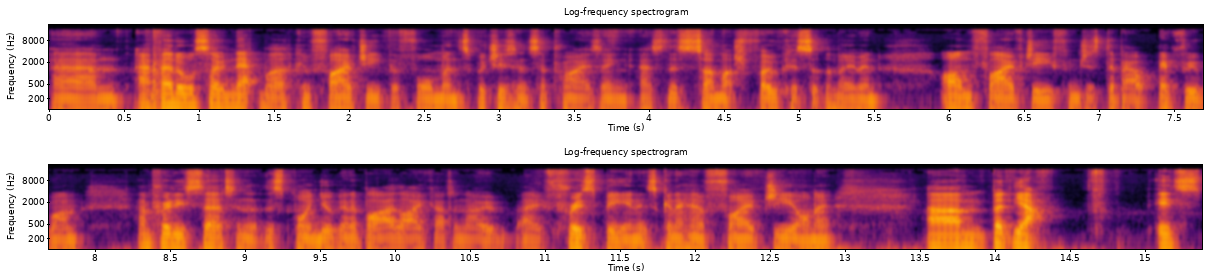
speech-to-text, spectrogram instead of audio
Um, but also network and 5G performance, which isn't surprising as there's so much focus at the moment on 5G from just about everyone. I'm pretty certain at this point you're going to buy like I don't know a frisbee and it's going to have 5G on it. Um, but yeah, it's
